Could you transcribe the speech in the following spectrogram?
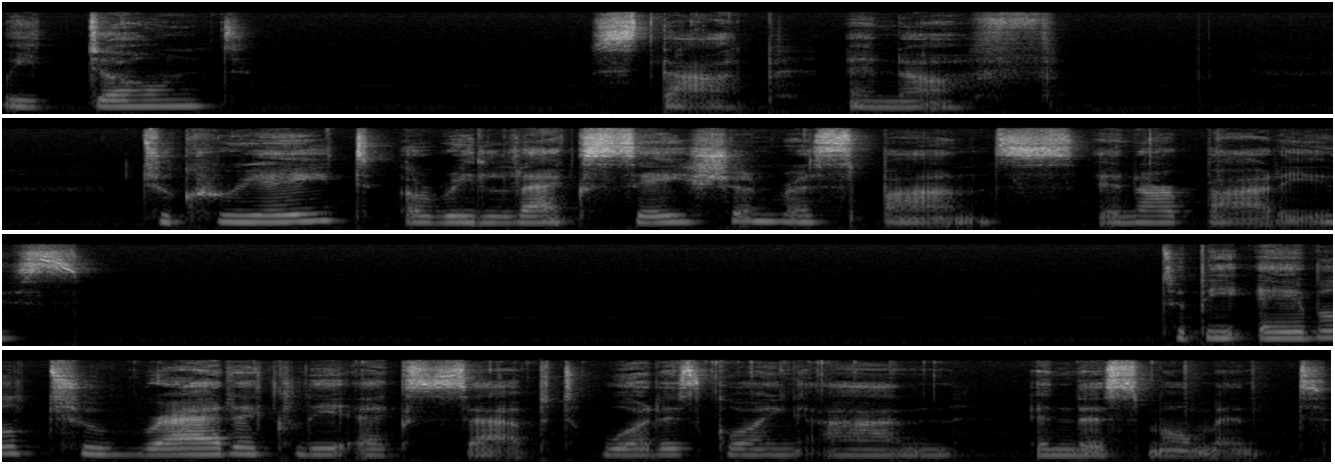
We don't stop enough to create a relaxation response in our bodies, to be able to radically accept what is going on in this moment.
